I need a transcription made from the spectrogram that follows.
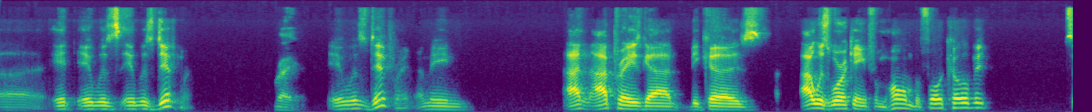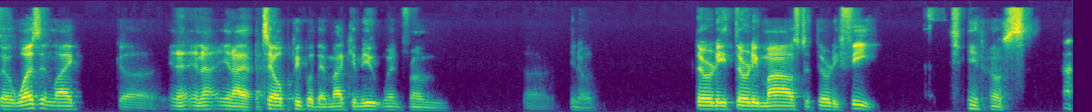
uh, it it was it was different. Right. It was different. I mean, I I praise God because I was working from home before COVID. So it wasn't like uh, and, and I and I tell people that my commute went from uh, you know 30 30 miles to 30 feet you know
